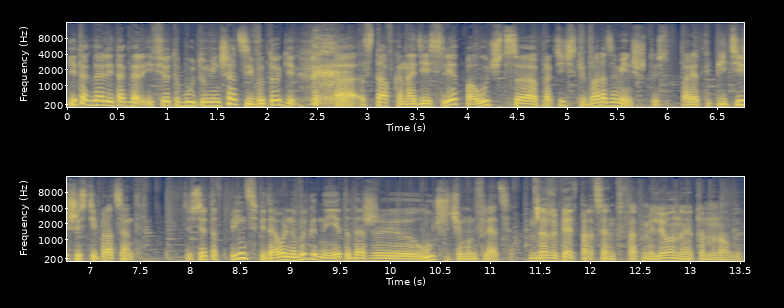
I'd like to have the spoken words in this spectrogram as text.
и так далее, и так далее. И все это будет уменьшаться, и в итоге э, ставка на 10 лет получится практически в два раза меньше, то есть порядка 5-6%. То есть это, в принципе, довольно выгодно, и это даже лучше, чем инфляция. Даже 5% от миллиона – это много.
